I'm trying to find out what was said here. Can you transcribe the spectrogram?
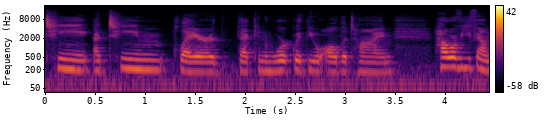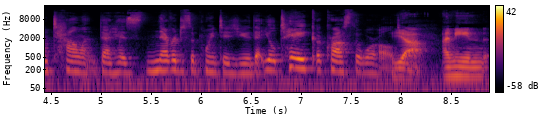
team a team player that can work with you all the time? How have you found talent that has never disappointed you that you'll take across the world? Yeah, I mean,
